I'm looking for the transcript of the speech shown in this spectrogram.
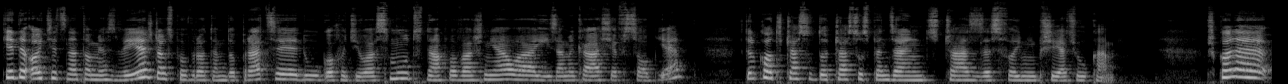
Kiedy ojciec natomiast wyjeżdżał z powrotem do pracy, długo chodziła smutna, poważniała i zamykała się w sobie, tylko od czasu do czasu spędzając czas ze swoimi przyjaciółkami. W szkole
